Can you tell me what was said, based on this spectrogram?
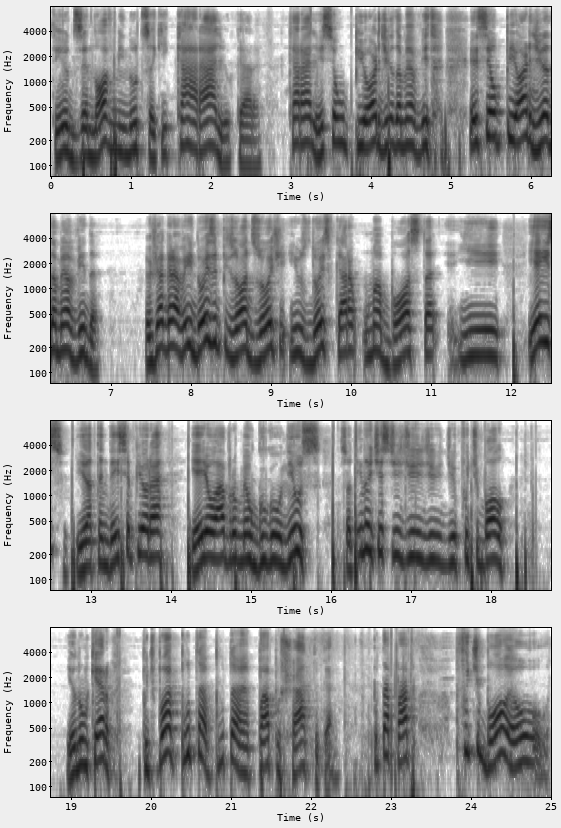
Tenho 19 minutos aqui. Caralho, cara. Caralho, esse é o pior dia da minha vida. Esse é o pior dia da minha vida. Eu já gravei dois episódios hoje e os dois ficaram uma bosta e, e é isso. E a tendência é piorar. E aí eu abro o meu Google News, só tem notícia de, de, de, de futebol. Eu não quero. Futebol é puta, puta papo chato, cara. Puta papo. Futebol é o,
